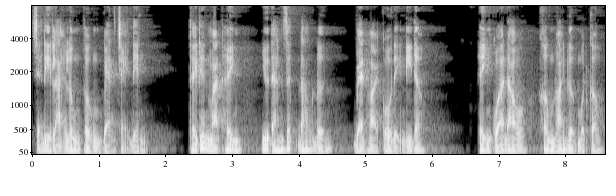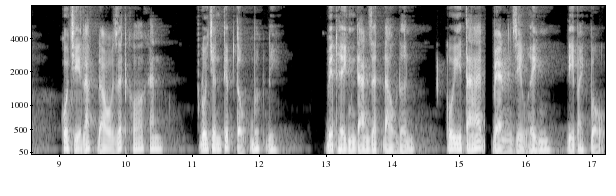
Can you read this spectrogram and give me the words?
sẽ đi lại lung tung bèn chạy đến, thấy nét mặt hình như đang rất đau đớn, bèn hỏi cô định đi đâu. Hình quá đau không nói được một câu, cô chỉ lắc đầu rất khó khăn, đôi chân tiếp tục bước đi. Biết hình đang rất đau đớn, cô y tá bèn dìu hình đi bách bộ.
